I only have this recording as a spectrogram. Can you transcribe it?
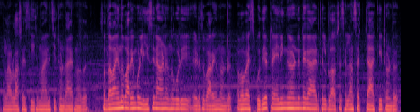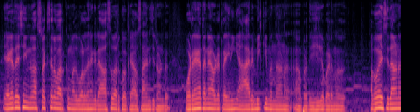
കേരള ബ്ലാസ്റ്റേഴ്സ് തീരുമാനിച്ചിട്ടുണ്ടായിരുന്നത്. സ്വന്തമായി എന്ന് പറയുമ്പോൾ ലീസിനാണ് എന്നുകൂടി എടുത്തു പറയുന്നുണ്ട്. അപ്പോൾ പുതിയ ട്രെയിനിങ് ഗ്രൗണ്ടിന്റെ കാര്യത്തിൽ ബ്ലാസ്റ്റേഴ്സ് എല്ലാം സെറ്റ് ആക്കിയിട്ടുണ്ട്. ഏകദേശം ഇൻഫ്രാസ്ട്രക്ചർ വർക്കും അതുപോലെ തന്നെ ഗ്രാസ് വർക്കും ഒക്കെ അവസാനിച്ചിട്ടുണ്ട്. ഉടനെ തന്നെ അവിടെ ട്രെയിനിങ് ആരംഭിക്കുമെന്നാണ് പ്രതീക്ഷിക്കപ്പെടുന്നത്. അപ്പോൾ ഇതാണ്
